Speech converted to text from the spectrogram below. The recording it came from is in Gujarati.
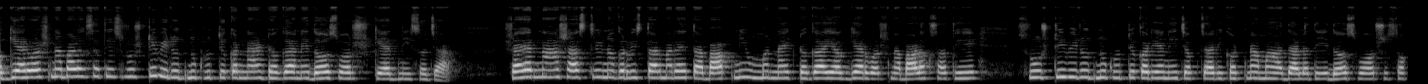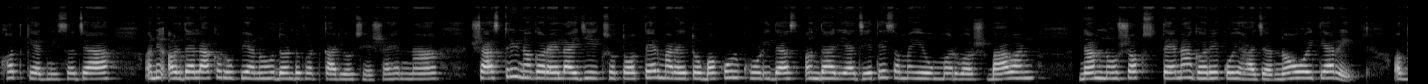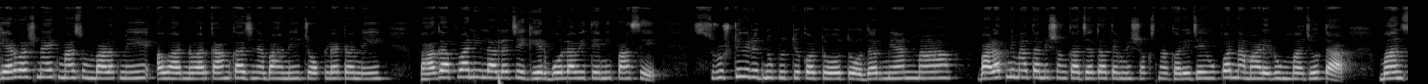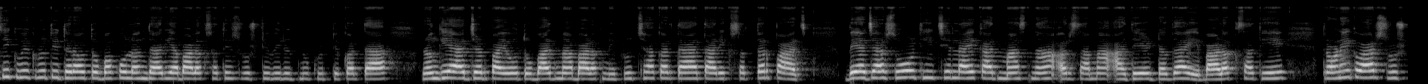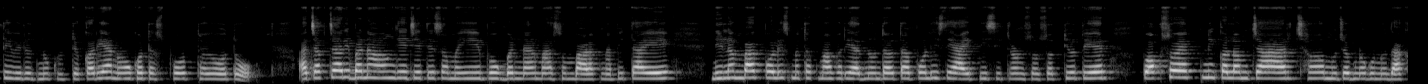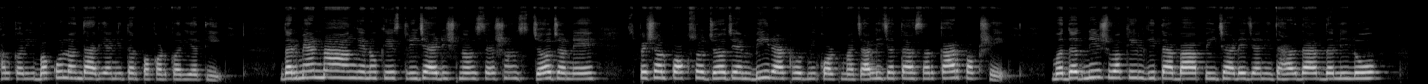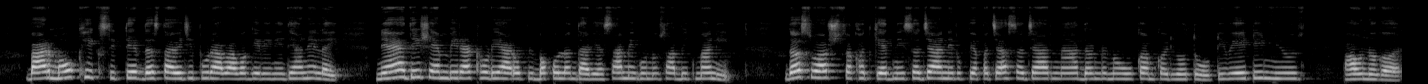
અગિયાર વર્ષના બાળક સાથે સૃષ્ટિ વિરુદ્ધનું કૃત્ય કરનાર ઢગાને દસ વર્ષ કેદની સજા. શહેરના શાસ્ત્રીનગર વિસ્તારમાં રહેતા બાપની ઉંમરના એક ઢગાએ અગિયાર વર્ષના બાળક સાથે સૃષ્ટિ વિરુદ્ધનું કૃત્ય કર્યાની ચકચારી ઘટનામાં અદાલતે દસ વર્ષ સખત કેદની સજા અને અડધા લાખ રૂપિયાનો દંડ ફટકાર્યો છે. શહેરના શાસ્ત્રીનગર એલઆઈજી એકસો તોતેરમાં રહેતો બકુલ ખોડીદાસ અંધારિયા જે તે સમયે ઉંમર વર્ષ બાવન નામનો શખ્સ તેના ઘરે કોઈ હાજર ન હોય ત્યારે અગિયાર વર્ષના એક માસૂમ બાળકને અવારનવાર કામકાજના બહાને ચોકલેટ અને ભાગ આપવાની લાલચે ઘેર બોલાવી તેની પાસે સૃષ્ટિ વિરુદ્ધનું કૃત્ય કરતો હતો. દરમિયાનમાં બાળકની માતાની શંકા જતા તેમણે શખ્સના ઘરે જઈ ઉપરના માળે રૂમમાં જોતા માનસિક વિકૃતિ ધરાવતો બકુલ અંધારિયા બાળક સાથે સૃષ્ટિ વિરુદ્ધનું કૃત્ય કરતા રંગે હાથ ઝડપાયો હતો. બાદમાં બાળકને પૃચ્છા કરતા તારીખ સત્તર પાંચ બે હજાર સોળથી છેલ્લા એકાદ માસના અરસામાં આધેર ઢગાએ બાળક સાથે ત્રણેક વાર સૃષ્ટિ વિરુદ્ધનું કૃત્ય કર્યાનો ઘટસ્ફોટ થયો હતો. આ ચકચારી બનાવ અંગે જે તે સમયે ભોગ બનનાર માસૂમ બાળકના પિતાએ નીલમબાગ પોલીસ મથકમાં ફરિયાદ નોંધાવતા પોલીસે આઈપીસી ત્રણસો સત્યોતેર, પોક્સો એક્ટની કલમ ચાર, છ મુજબનો ગુનો દાખલ કરી બકુલ અંધારિયાની ધરપકડ કરી હતી. દરમિયાનમાં આ અંગેનો કેસ ત્રીજા એડિશનલ સેશન્સ જજ અને સ્પેશિયલ પોક્સો જજ એમ બી રાઠોડની કોર્ટમાં ચાલી જતા સરકાર પક્ષે મદદનીશ વકીલ ગીતાબા પી જાડેજાની ધારદાર દલીલો બાર મૌખિક સિત્તેર દસ્તાવેજી પુરાવા વગેરેને ધ્યાને લઈ ન્યાયાધીશ એમ બી રાઠોડે આરોપી બકુલ અંધારિયા સામે ગુનો સાબિત માની. દસ વર્ષ સખત કેદની સજા અને રૂપિયા પચાસ હજારના દંડનો હુકમ કર્યો હતો. TV eighteen news, Bhavnagar.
